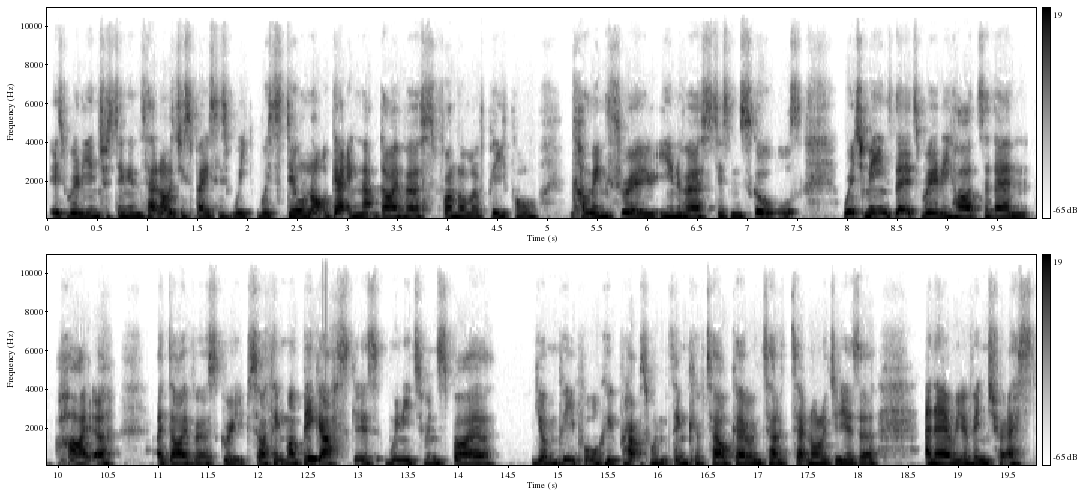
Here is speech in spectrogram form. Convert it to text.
is really interesting in the technology space is we we're still not getting that diverse funnel of people coming through universities and schools, which means that it's really hard to then hire a diverse group. So I think my big ask is we need to inspire young people who perhaps wouldn't think of telco and tele- technology as a an area of interest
